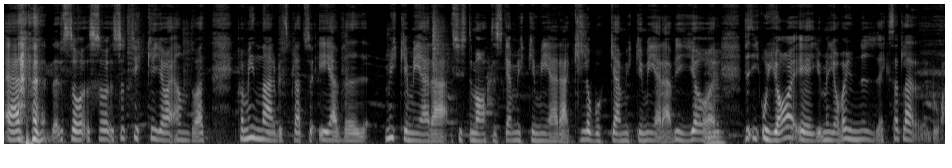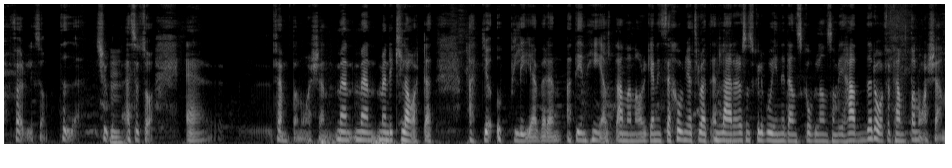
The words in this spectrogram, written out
Eh, så, så, så tycker jag ändå att på min arbetsplats så är vi mycket mera systematiska, mycket mera kloka, mycket mera vi gör. Mm. Vi, och jag är ju, men jag var ju nyexad lärare då för liksom 10, 20, Mm. alltså så. Eh, 15 år sedan. Men, men, men det är klart att, att jag upplever en, att det är en helt annan organisation. Jag tror att en lärare som skulle gå in i den skolan som vi hade då för 15 år sedan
